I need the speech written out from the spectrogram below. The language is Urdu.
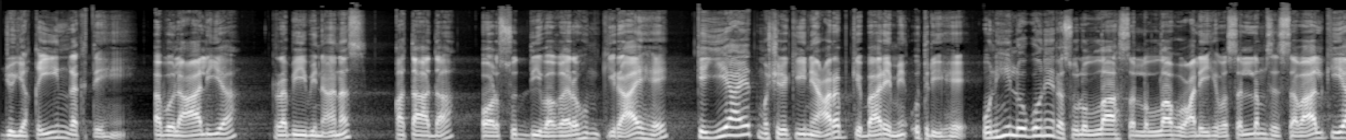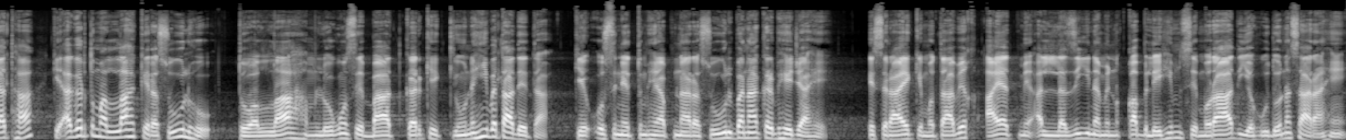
جو یقین رکھتے ہیں۔ ابو العالیہ ربی بن انس، قطادہ اور سدی وغیرہ کی رائے ہے کہ یہ آیت مشرقین عرب کے بارے میں اتری ہے۔ انہی لوگوں نے رسول اللہ صلی اللہ علیہ وسلم سے سوال کیا تھا کہ اگر تم اللہ کے رسول ہو تو اللہ ہم لوگوں سے بات کر کے کیوں نہیں بتا دیتا کہ اس نے تمہیں اپنا رسول بنا کر بھیجا ہے؟ اس رائے کے مطابق آیت میں الزین من قبلہم سے مراد یہود و نصارہ ہیں۔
